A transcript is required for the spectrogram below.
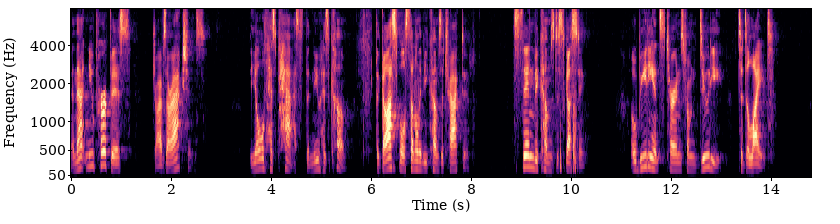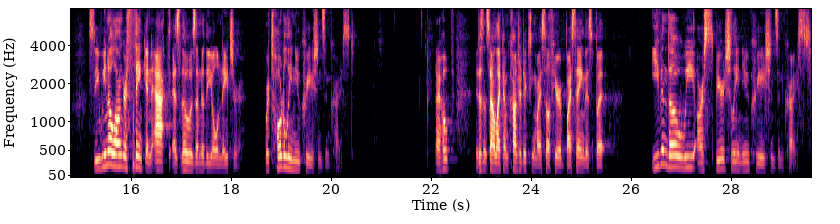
And that new purpose drives our actions. The old has passed, the new has come the gospel suddenly becomes attractive. Sin becomes disgusting. Obedience turns from duty to delight. See, we no longer think and act as those under the old nature. We're totally new creations in Christ. I hope it doesn't sound like I'm contradicting myself here by saying this, but even though we are spiritually new creations in Christ,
